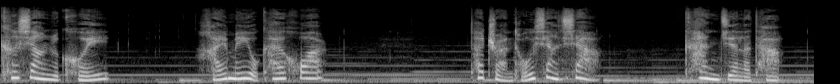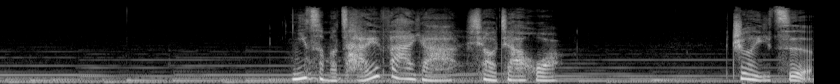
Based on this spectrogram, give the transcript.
颗向日葵还没有开花，他转头向下，看见了它。你怎么才发芽，小家伙？这一次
